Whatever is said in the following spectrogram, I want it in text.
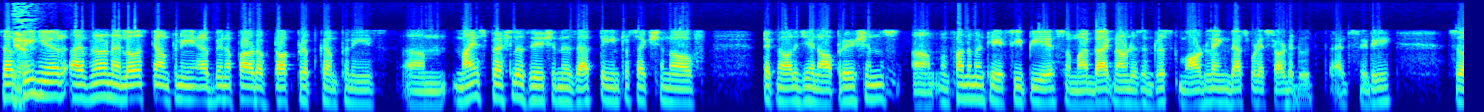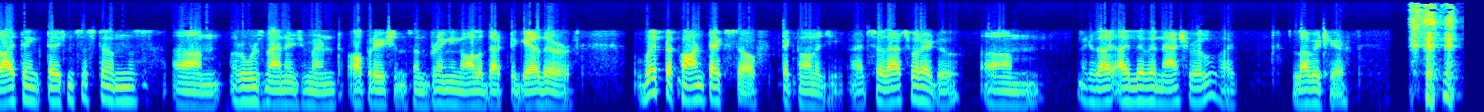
So I've yeah. been here. I've run a Lowe's company. I've been a part of doc prep companies. Um, my specialization is at the intersection of technology and operations. Um, I'm fundamentally a CPA, so my background is in risk modeling. That's what I started with at Citi. So I think decision systems, um, rules management, operations, and bringing all of that together with the context of technology, right? So that's what I do. Um, because I, I live in Nashville, I love it here.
